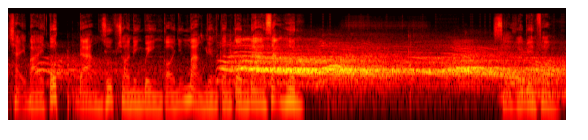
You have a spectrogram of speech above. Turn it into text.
chạy bài tốt đang giúp cho Ninh Bình có những mảng miếng tấn công đa dạng hơn so với biên phòng.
